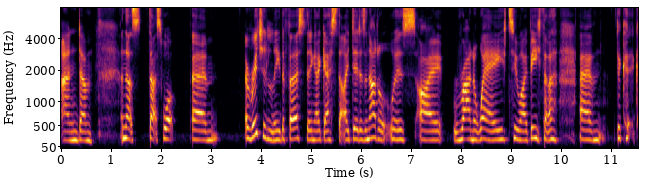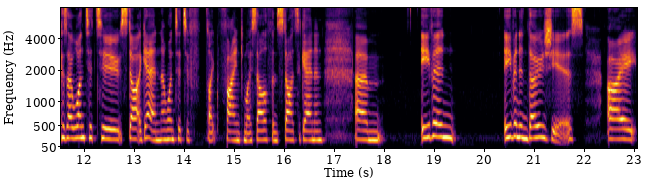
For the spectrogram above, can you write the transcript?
And um, and that's that's what um, originally the first thing I guess that I did as an adult was I ran away to Ibiza. Um, because I wanted to start again, I wanted to f- like find myself and start again, and um, even even in those years, I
